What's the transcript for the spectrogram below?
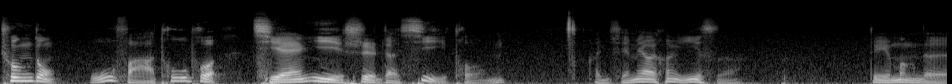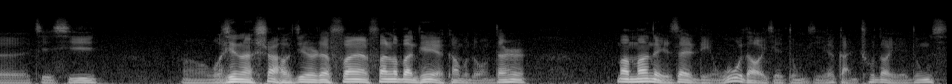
冲动无法突破潜意识的系统，很玄妙，很有意思啊。对于梦的解析，嗯，我现在煞有介事在翻，翻了半天也看不懂，但是慢慢的也在领悟到一些东西，也感触到一些东西。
